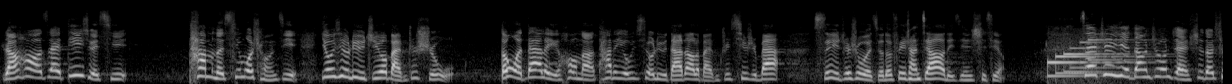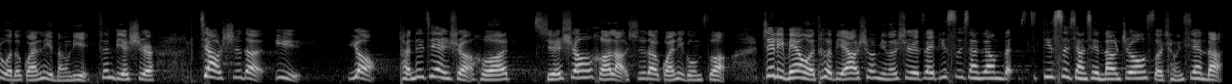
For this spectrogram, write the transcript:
然后在第一学期，他们的期末成绩优秀率只有百分之十五。等我带了以后呢，他的优秀率达到了百分之七十八。所以这是我觉得非常骄傲的一件事情。在这一页当中展示的是我的管理能力，分别是教师的御用。团队建设和学生和老师的管理工作，这里面我特别要说明的是，在第四象限的第四象限当中所呈现的，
